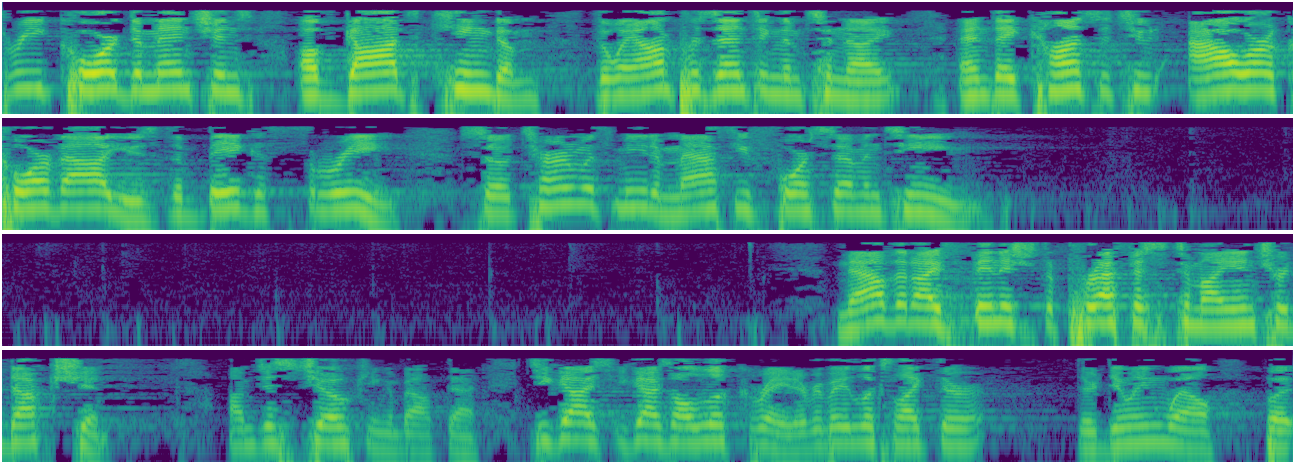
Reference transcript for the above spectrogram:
three core dimensions of God's kingdom, the way I'm presenting them tonight, and they constitute our core values, the big 3. So turn with me to Matthew 4:17. Now that I've finished the preface to my introduction, I'm just joking about that. Do you guys you guys all look great. Everybody looks like they're they're doing well, but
